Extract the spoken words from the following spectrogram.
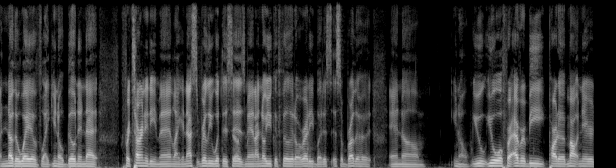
another way of like you know building that fraternity, man. Like, and that's really what this is, man. I know you could feel it already, but it's it's a brotherhood, and um, you know, you you will forever be part of Mountaineer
